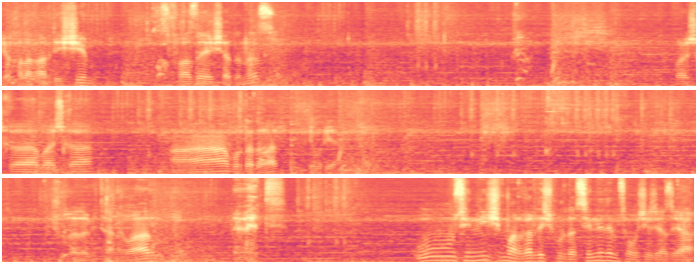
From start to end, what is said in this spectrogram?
Yakala kardeşim. Fazla yaşadınız. Başka başka. Aa burada da var. Gel buraya. Şurada da bir tane var. Evet. Uuu senin ne işin var kardeş burada? Seninle de mi savaşacağız ya?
